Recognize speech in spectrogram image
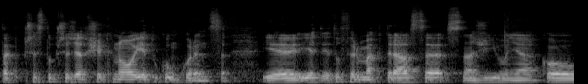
tak přesto přeže všechno je tu konkurence je, je, je to firma, která se snaží o nějakou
